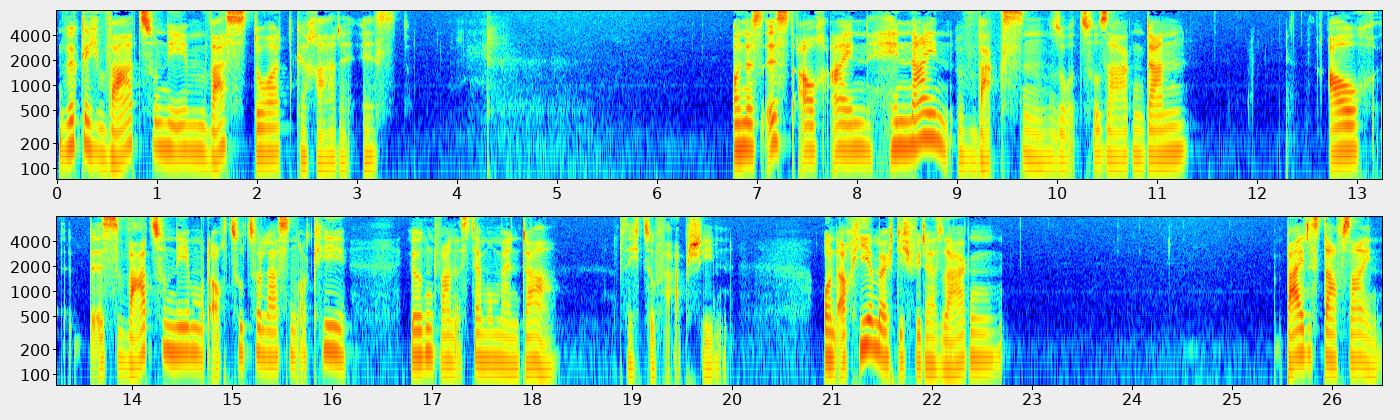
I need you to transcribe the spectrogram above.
wirklich wahrzunehmen, was dort gerade ist. Und es ist auch ein Hineinwachsen sozusagen dann auch es wahrzunehmen und auch zuzulassen, okay, irgendwann ist der Moment da, sich zu verabschieden. Und auch hier möchte ich wieder sagen, beides darf sein.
